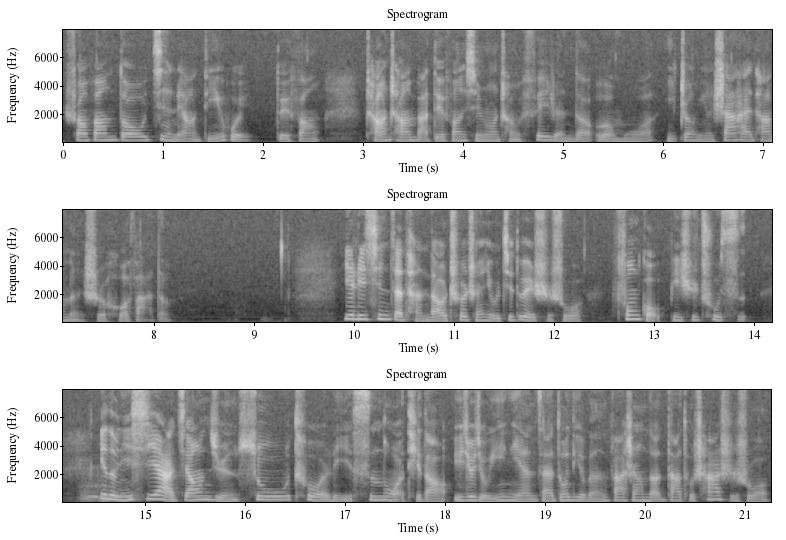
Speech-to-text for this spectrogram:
双方都尽量诋毁对方，常常把对方形容成非人的恶魔，以证明杀害他们是合法的。叶利钦在谈到车臣游击队时说：“疯狗必须处死。”印度尼西亚将军苏特里斯诺提到1991年在东帝汶发生的大屠杀时说：“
